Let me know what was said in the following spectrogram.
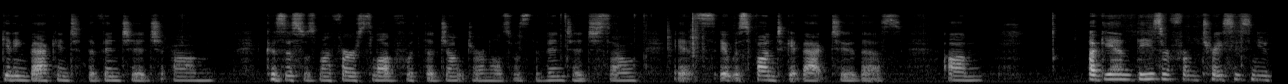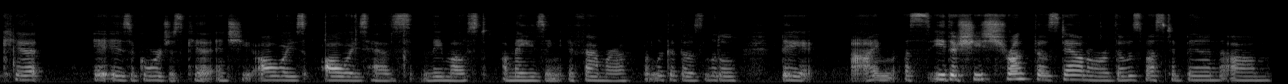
getting back into the vintage, because this was my first love with the junk journals, was the vintage, so it's it was fun to get back to this. Um, again, these are from Tracy's new kit. It is a gorgeous kit, and she always, always has the most amazing ephemera. But look at those little, they, I'm either she shrunk those down, or those must have been um,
